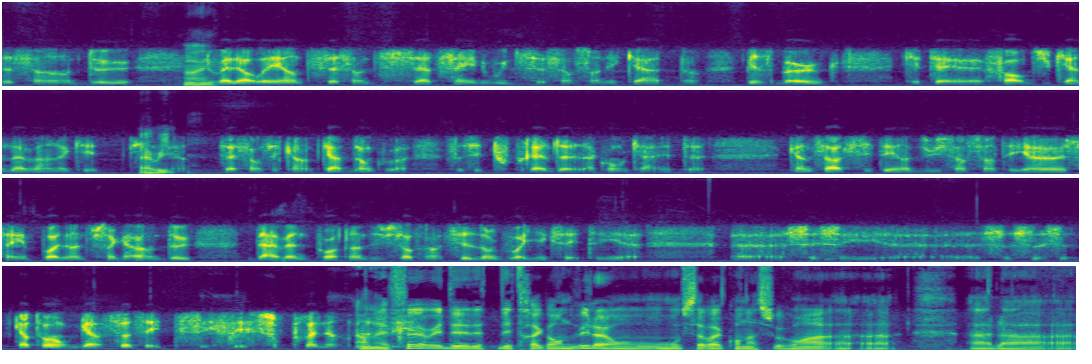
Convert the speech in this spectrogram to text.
1702, Nouvelle-Orléans en 1717, Saint-Louis en 1764, Pittsburgh, qui était Fort Duquesne avant, là, qui est ah en 1754, donc ça c'est tout près de la conquête. Kansas City en 1861, Saint-Paul en 1842, Davenport en 1836, donc vous voyez que c'était... Euh, euh, euh, quand on regarde ça, c'est surprenant. En effet, oui, des, très grandes villes. C'est vrai qu'on a souvent à, la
